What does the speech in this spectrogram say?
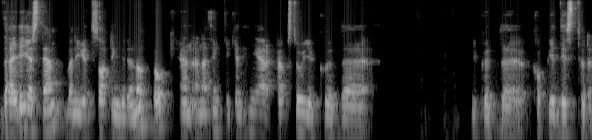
the idea is then when you get starting with a notebook, and, and I think you can hear perhaps too, you could uh, you could uh, copy this to the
